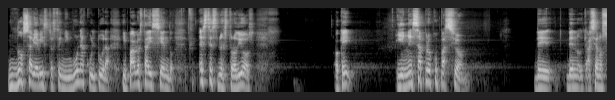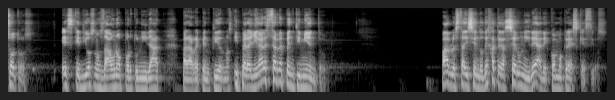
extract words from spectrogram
No se había visto esto en ninguna cultura. Y Pablo está diciendo, este es nuestro Dios. ¿Ok? Y en esa preocupación de, hacia nosotros es que Dios nos da una oportunidad para arrepentirnos. Y para llegar a este arrepentimiento, Pablo está diciendo, déjate de hacer una idea de cómo crees que es Dios.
